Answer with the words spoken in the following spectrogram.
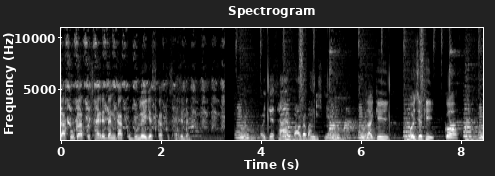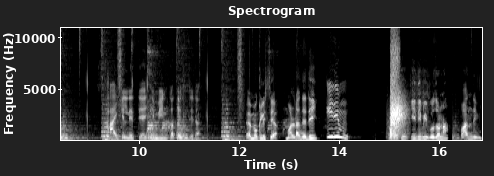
কাকু কাকু ছাইরে দেন কাকু ভুলেই গেছে কাকু ছাইরে দেন। ওইতে স্যার পাউডার ভাঙ্গিস নি তাই কি হয়েছে কি? ক। সাইকেল নিতে আইছি মেইন কথা হচ্ছে যেটা। এ মকলিসিয়া মালটা দে দি। কি দিমু? তুই কি দিবি বোঝো না পান দিবি।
